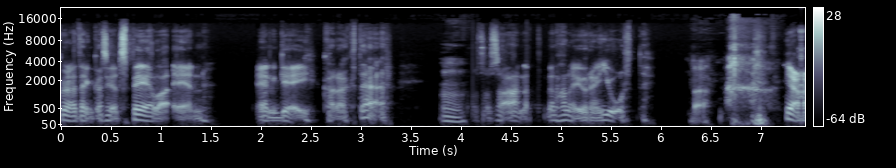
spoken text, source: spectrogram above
kunna tänka sig att spela en, en gay karaktär. mm, Och så sa han att men han har ju redan gjort det. Ja,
